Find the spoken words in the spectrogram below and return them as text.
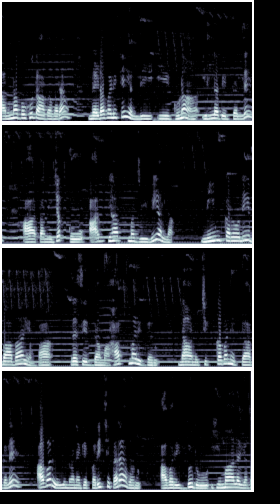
ಅನ್ನಬಹುದಾದವರ ನಡವಳಿಕೆಯಲ್ಲಿ ಈ ಗುಣ ಇಲ್ಲದಿದ್ದಲ್ಲಿ ಆತ ನಿಜಕ್ಕೂ ಆಧ್ಯಾತ್ಮ ಅಲ್ಲ. ನೀಮ್ ಕರೋಲಿ ಬಾಬಾ ಎಂಬ ಪ್ರಸಿದ್ಧ ಮಹಾತ್ಮರಿದ್ದರು. ನಾನು ಚಿಕ್ಕವನಿದ್ದಾಗಲೇ ಅವರು ನನಗೆ ಪರಿಚಿತರಾದರು. ಅವರಿದ್ದುದು ಹಿಮಾಲಯದ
